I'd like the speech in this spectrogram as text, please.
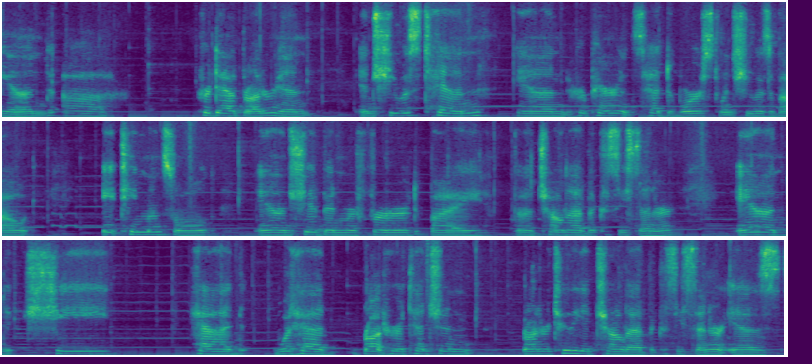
and uh, her dad brought her in, and she was ten, and her parents had divorced when she was about 18 months old, and she had been referred by the Child Advocacy Center, and she had what had brought her attention, brought her to the Child Advocacy Center is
